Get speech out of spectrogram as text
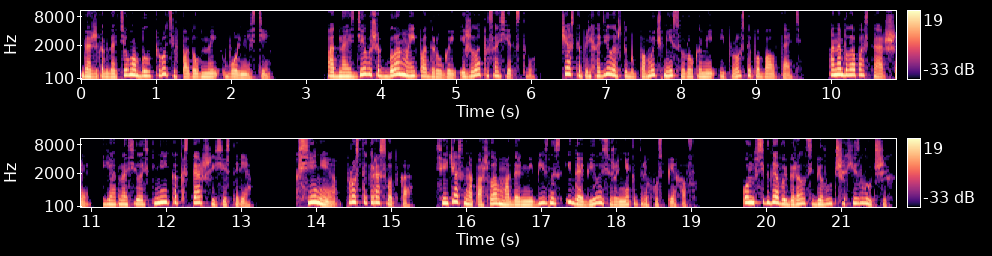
даже когда Тёма был против подобной вольности. Одна из девушек была моей подругой и жила по соседству. Часто приходила, чтобы помочь мне с уроками и просто поболтать. Она была постарше, я относилась к ней как к старшей сестре. Ксения – просто красотка. Сейчас она пошла в модельный бизнес и добилась уже некоторых успехов. Он всегда выбирал себе лучших из лучших,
